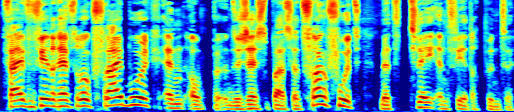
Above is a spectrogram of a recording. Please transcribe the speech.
45 heeft er ook Freiburg en op de zesde plaats staat Frankfurt met 42 punten.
